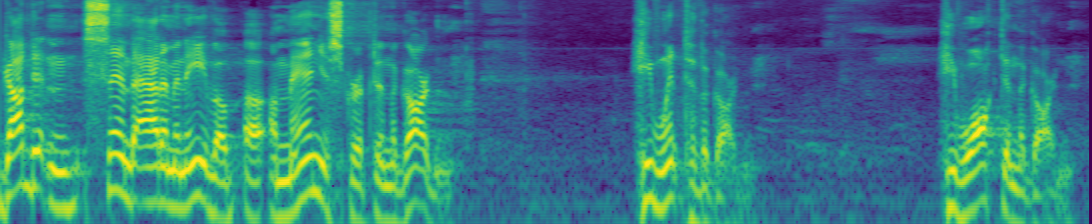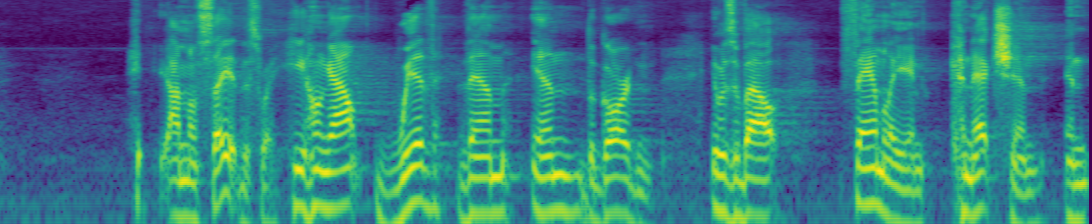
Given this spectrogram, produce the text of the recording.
God didn't send Adam and Eve a, a, manuscript in the garden. He went to the garden. He walked in the garden. He, I'm going to say it this way He hung out with them in the garden. It was about family and connection and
